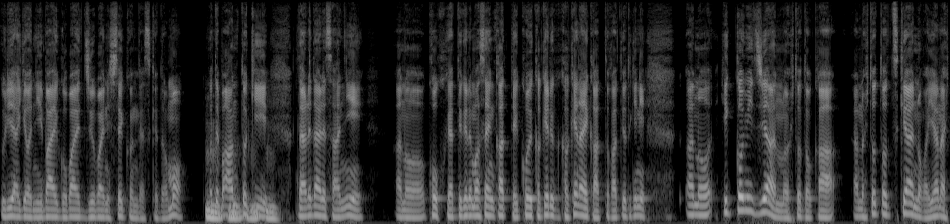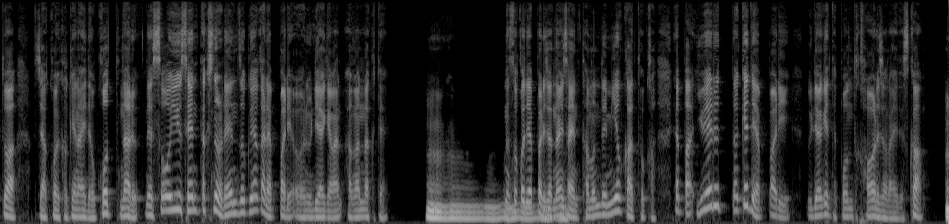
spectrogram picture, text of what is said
売り上げを2倍5倍10倍にしていくんですけども例えばあの時、誰々さんにあの広告やってくれませんかって声かけるかかけないかとかっていう時にあの引っ込み思案の人とかあの人と付き合うのが嫌な人はじゃあ声かけないでおこうってなる。でそういう選択肢の連続やからやっぱり売り上げが上がんなくて。うんそこでやっぱりじゃあ何さんに頼んでみようかとかやっぱ言えるだけでやっぱり売り上げってポンと変わるじゃないですかで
